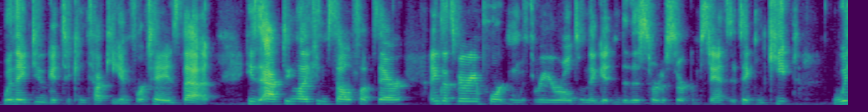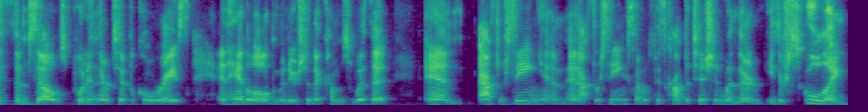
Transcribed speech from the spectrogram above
when they do get to Kentucky. And Forte is that he's acting like himself up there. I think that's very important with three year olds when they get into this sort of circumstance. If they can keep with themselves, put in their typical race, and handle all the minutia that comes with it. And after seeing him and after seeing some of his competition when they're either schooling,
